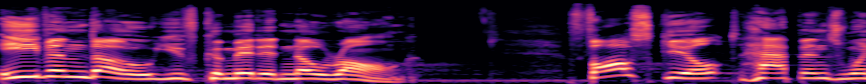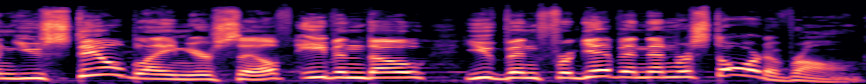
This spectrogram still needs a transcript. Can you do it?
even though you've committed no wrong. False guilt happens when you still blame yourself even though you've been forgiven and restored of wrong.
